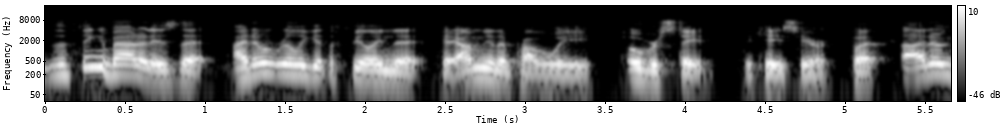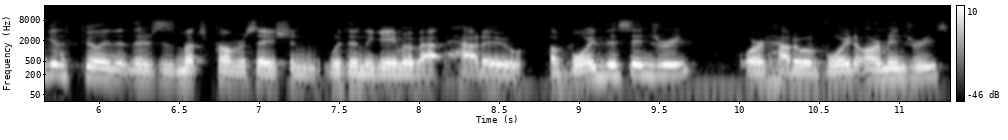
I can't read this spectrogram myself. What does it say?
the thing about it is that I don't really get the feeling that okay I'm going to probably overstate the case here but I don't get the feeling that there's as much conversation within the game about how to avoid this injury or how to avoid arm injuries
